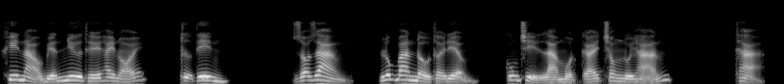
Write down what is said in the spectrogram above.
khi nào biến như thế hay nói, tự tin. Rõ ràng, lúc ban đầu thời điểm, cũng chỉ là một cái trong núi Hán. Thả,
